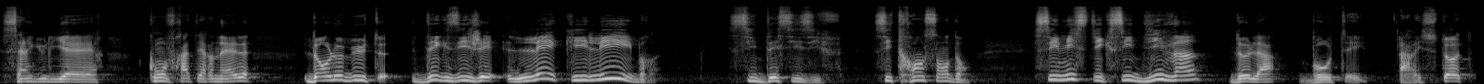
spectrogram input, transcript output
singulières, confraternelles, dans le but d'exiger l'équilibre si décisif, si transcendant, si mystique, si divin de la beauté? Aristote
